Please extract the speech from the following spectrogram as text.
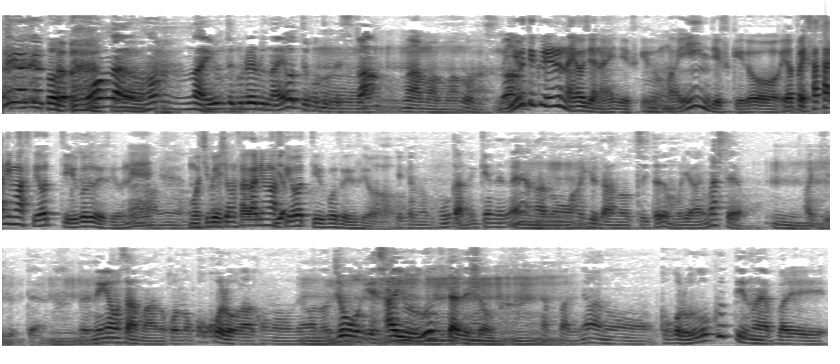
れはちょっと。そんな、な言うてくれるなよってことですか？うん。まあまあまあまあ。まあ言うてくれるなよじゃないんですけど、うん。まあいいんですけど、やっぱり刺さりますよっていうことですよね。モチベーション下がりますよっていうことですよ。いや。今回の一件でね、うん。あの、はっきり言ってあの、ツイッターでも盛り上がりましたよ。うん。はっきり言って。うん。でネガマさんもあの、この心が、この、あの、うん上下左右動いたでしょ。うん。やっぱりね、あの、心動くっていうのはやっぱり、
